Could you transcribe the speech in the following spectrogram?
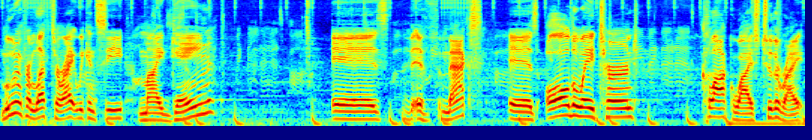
moving from left to right, we can see my gain is, if max is all the way turned clockwise to the right,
